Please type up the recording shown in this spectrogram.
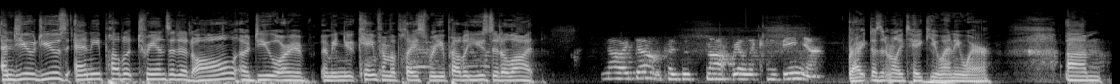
And do you use any public transit at all, or do you? Or I mean, you came from a place where you probably used it a lot, No, I don't because it's not really convenient. right? Doesn't really take you anywhere. Um,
